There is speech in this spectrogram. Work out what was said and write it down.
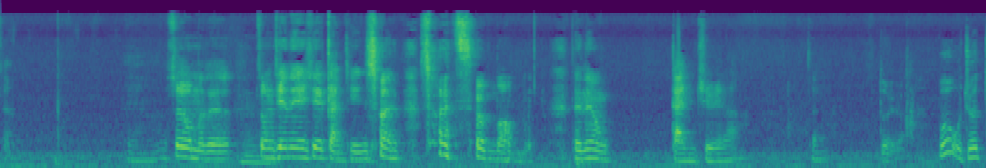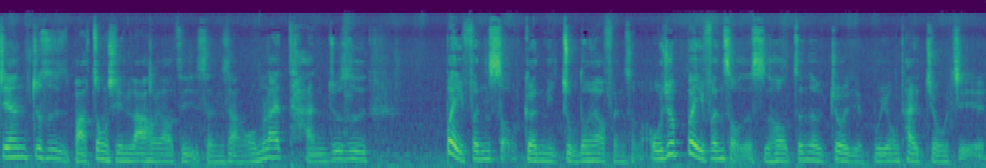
这样。所以我们的中间那些感情算、嗯、算什么的那种感觉啦？对，对啊。不过我觉得今天就是把重心拉回到自己身上，我们来谈就是被分手跟你主动要分手嘛。我觉得被分手的时候，真的就也不用太纠结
